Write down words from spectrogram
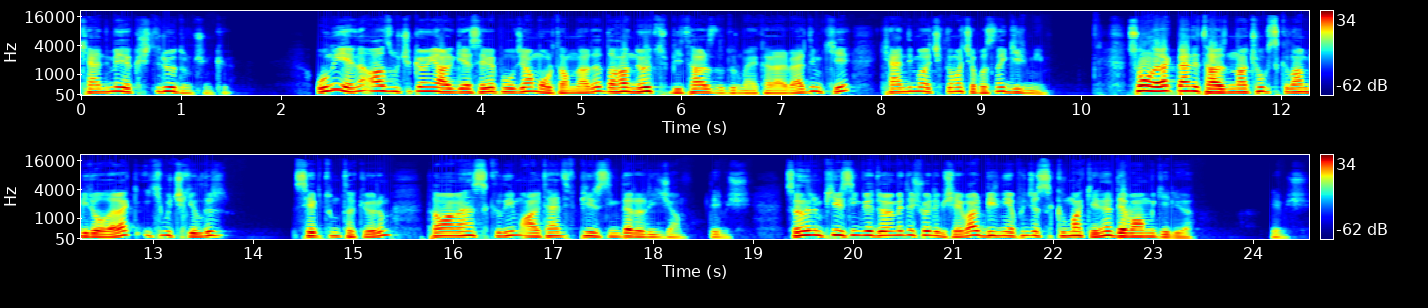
Kendime yakıştırıyordum çünkü. Onun yerine az buçuk ön yargıya sebep olacağım ortamlarda daha nötr bir tarzda durmaya karar verdim ki kendimi açıklama çabasına girmeyeyim. Son olarak ben de tarzından çok sıkılan biri olarak iki buçuk yıldır septum takıyorum. Tamamen sıkılayım alternatif piercingler arayacağım demiş. Sanırım piercing ve dövmede şöyle bir şey var. Birini yapınca sıkılmak yerine devamı geliyor demiş.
